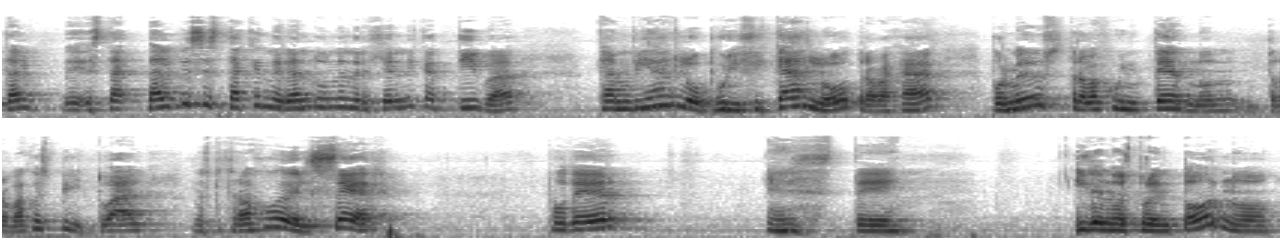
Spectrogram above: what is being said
tal, está, tal vez está generando una energía negativa, cambiarlo, purificarlo, trabajar por medio de nuestro trabajo interno, trabajo espiritual, nuestro trabajo del ser, poder, este, y de nuestro entorno,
